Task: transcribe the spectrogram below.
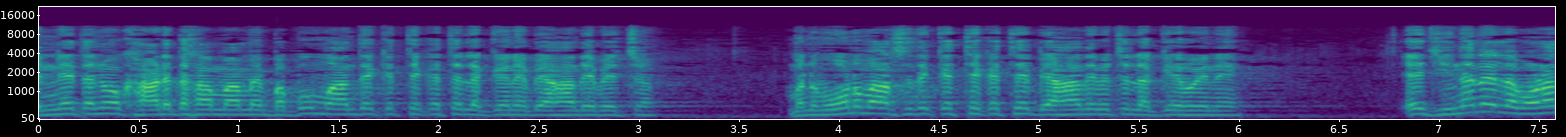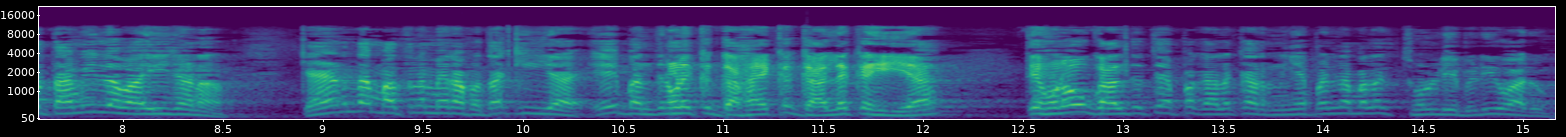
ਕਿੰਨੇ ਤੈਨੂੰ ਅਖਾੜੇ ਦਿਖਾਵਾਂ ਮੈਂ? ਬੱਬੂ ਮਾਨ ਦੇ ਕਿੱਥੇ ਕਿੱਥੇ ਲੱਗੇ ਨੇ ਵਿਆਹਾਂ ਦੇ ਵਿੱਚ? ਮਨਮੋਹਨ ਵਾਰਸ ਦੇ ਕਿੱਥੇ ਕਿੱਥੇ ਵਿਆਹਾਂ ਦੇ ਵਿੱਚ ਲੱਗੇ ਹੋਏ ਨੇ? ਇਹ ਜਿਨ੍ਹਾਂ ਨੇ ਲਵਾਉਣਾ ਤਾਂ ਵੀ ਲਵਾਈ ਜਾਣਾ। ਕਹਿਣ ਦਾ ਮਤਲਬ ਮੇਰਾ ਪਤਾ ਕੀ ਆ? ਇਹ ਬੰਦੇ ਨੂੰ ਇੱਕ ਗਾਹ ਇੱਕ ਗੱਲ ਕਹੀ ਆ, ਤੇ ਹੁਣ ਉਹ ਗੱਲ ਦੇ ਉੱਤੇ ਆਪਾਂ ਗੱਲ ਕਰਨੀ ਆ। ਪਹਿਲਾਂ ਮਤਲਬ ਸੁਣ ਲਈ ਵੀਡੀਓ ਆ ਜਾਓ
